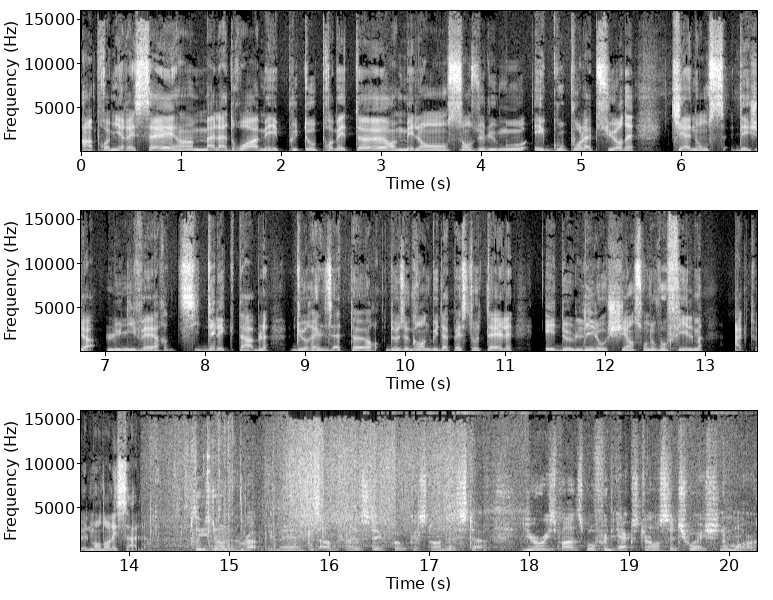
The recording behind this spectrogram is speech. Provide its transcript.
Un premier essai, hein, maladroit mais plutôt prometteur, mêlant sens de l'humour et goût pour l'absurde, qui annonce déjà l'univers si délectable du réalisateur de The Grand Budapest Hotel et de L'île aux chiens, son nouveau film, actuellement dans les salles. Please don't interrupt me, man, because I'm trying to stay focused on this stuff. You're responsible for the external situation tomorrow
